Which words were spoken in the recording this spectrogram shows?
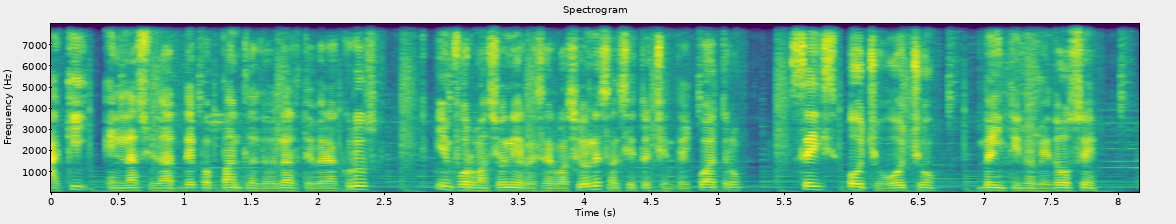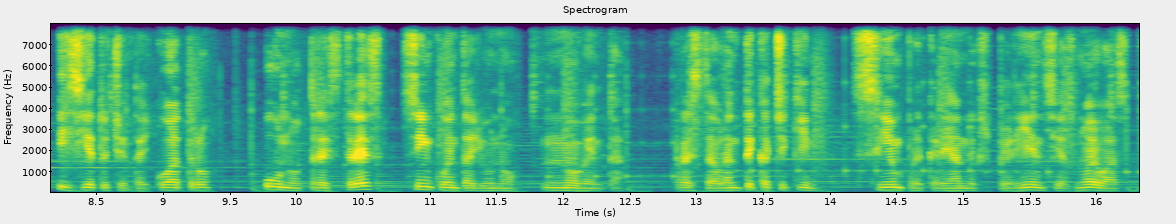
aquí en la ciudad de Papantla de Olarte, Veracruz. Información y reservaciones al 784-688-2912 y 784-133-5190. Restaurante Cachiquín, siempre creando experiencias nuevas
